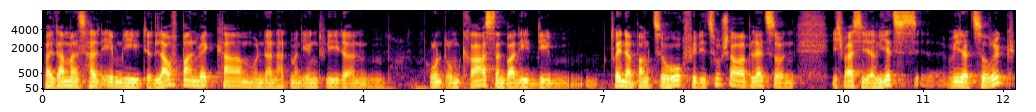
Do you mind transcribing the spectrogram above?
weil damals halt eben die, die Laufbahn wegkam und dann hat man irgendwie dann rund um Gras, dann war die, die Trainerbank zu hoch für die Zuschauerplätze und ich weiß nicht, aber jetzt wieder zurück.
